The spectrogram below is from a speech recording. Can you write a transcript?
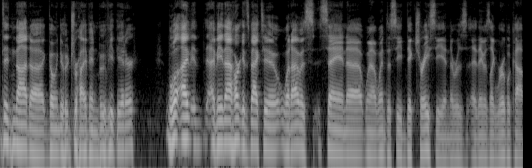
did not uh, going to a drive-in movie theater. Well, I I mean that harkens back to what I was saying uh, when I went to see Dick Tracy, and there was think it was like RoboCop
